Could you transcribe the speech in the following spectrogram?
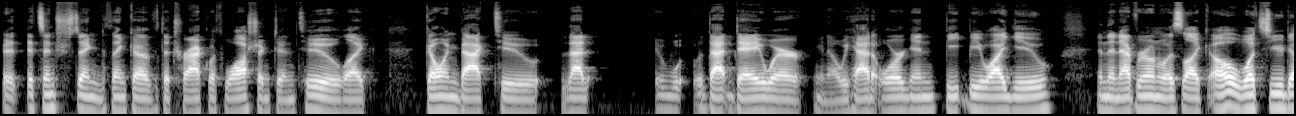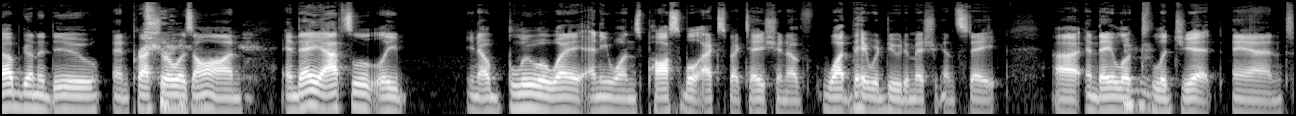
It, it's interesting to think of the track with Washington, too. Like, going back to that that day where you know we had Oregon beat BYU, and then everyone was like, "Oh, what's UW gonna do?" and pressure was on, and they absolutely, you know, blew away anyone's possible expectation of what they would do to Michigan State, uh, and they looked mm-hmm. legit, and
